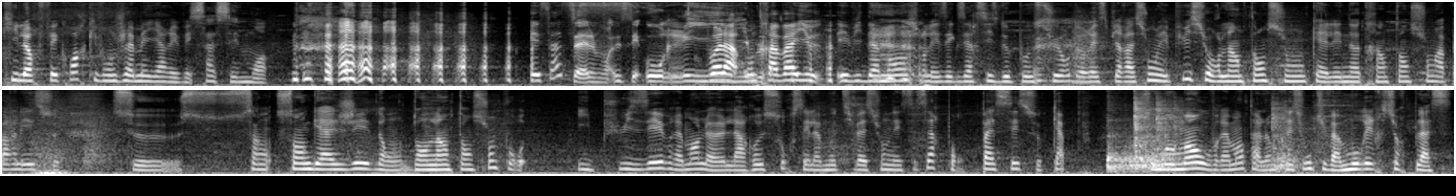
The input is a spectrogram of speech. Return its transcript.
qui leur fait croire qu'ils vont jamais y arriver. Ça, c'est moi. Et ça, c'est horrible. Voilà, on travaille euh, évidemment sur les exercices de posture, de respiration, et puis sur l'intention. Quelle est notre intention à parler, s'engager dans, dans l'intention pour y puiser vraiment la, ressource et la motivation nécessaire pour passer ce cap, ce moment où vraiment tu as l'impression que tu vas mourir sur place,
